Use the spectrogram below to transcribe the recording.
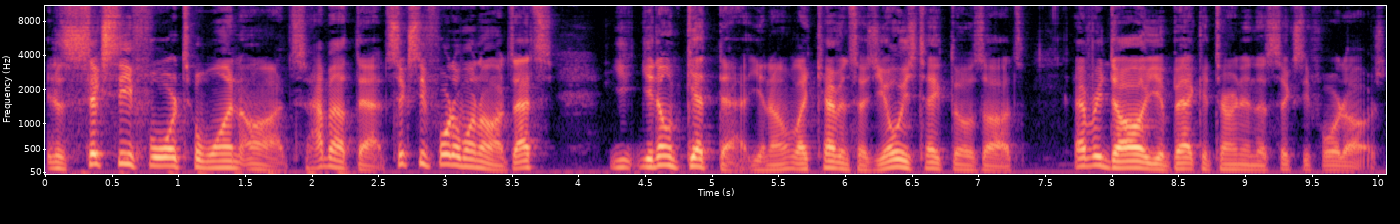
is sixty-four to one odds. How about that? Sixty-four to one odds. That's you, you don't get that. You know, like Kevin says, you always take those odds. Every dollar you bet could turn into sixty-four dollars.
